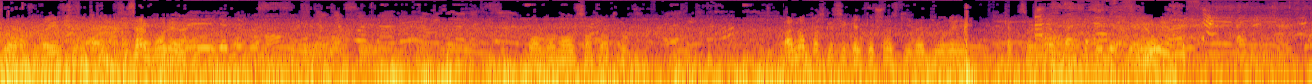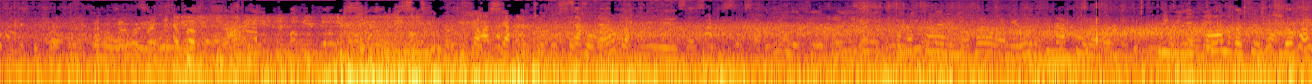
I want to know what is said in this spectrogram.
C'est- c'est ça le problème. Pour le moment, on le sent pas trop. Bah non, parce que c'est quelque chose qui va durer 4-5 ans. Non. On peut faire un cercle autour de cette horreur. Pour l'instant, une horreur, on est ce genre d'horreur.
